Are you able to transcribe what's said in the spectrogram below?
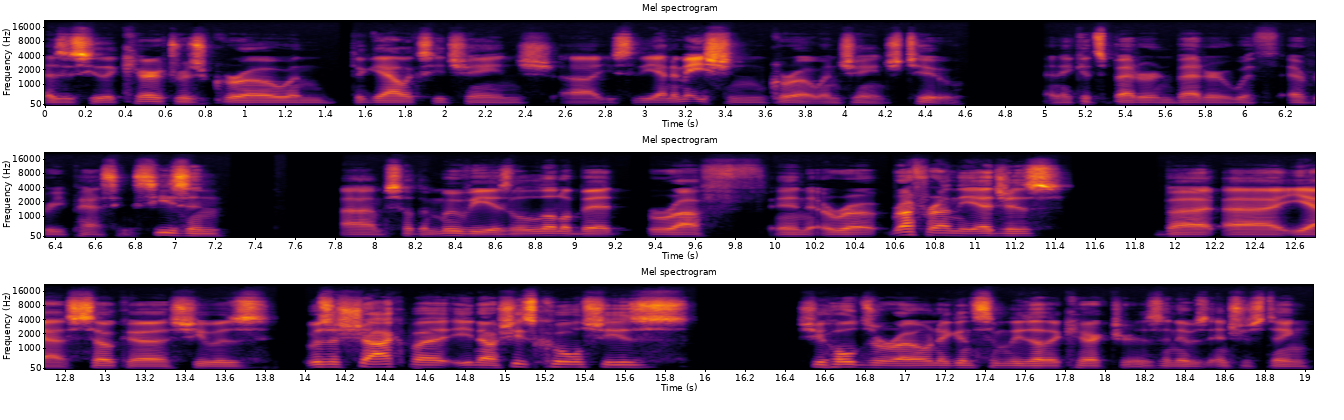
as you see the characters grow and the galaxy change, uh, you see the animation grow and change too. And it gets better and better with every passing season. Um, so the movie is a little bit rough and uh, rough around the edges. But uh, yeah, Soka, she was it was a shock, but you know she's cool. She's she holds her own against some of these other characters, and it was interesting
